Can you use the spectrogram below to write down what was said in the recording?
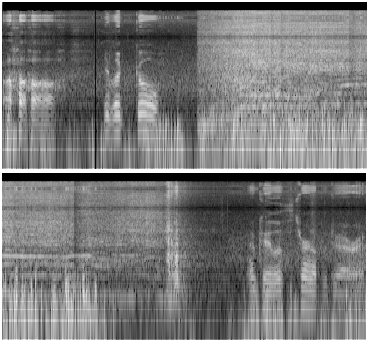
Oh, he looked cool. Okay, let's turn up the gyro.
